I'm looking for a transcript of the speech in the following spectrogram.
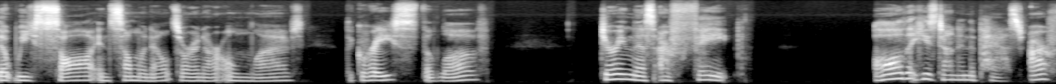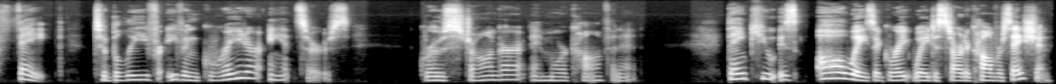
that we saw in someone else or in our own lives, the grace, the love. During this, our faith, all that He's done in the past, our faith to believe for even greater answers grows stronger and more confident. Thank you is always a great way to start a conversation.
